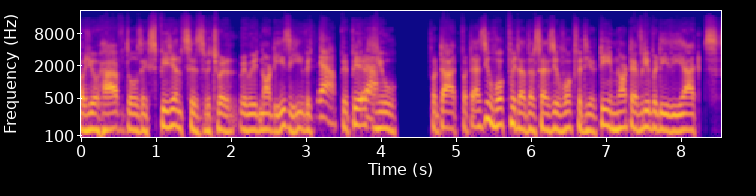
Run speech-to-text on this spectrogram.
or you have those experiences which were maybe not easy, which yeah. prepared yeah. you for that. But as you work with others, as you work with your team, not everybody reacts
